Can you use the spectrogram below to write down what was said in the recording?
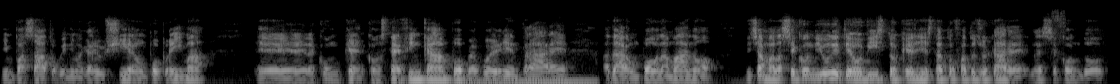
in passato, quindi magari uscire un po' prima eh, con, con Steph in campo per poi rientrare a dare un po' una mano diciamo alla second unit ho visto che gli è stato fatto giocare nel secondo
